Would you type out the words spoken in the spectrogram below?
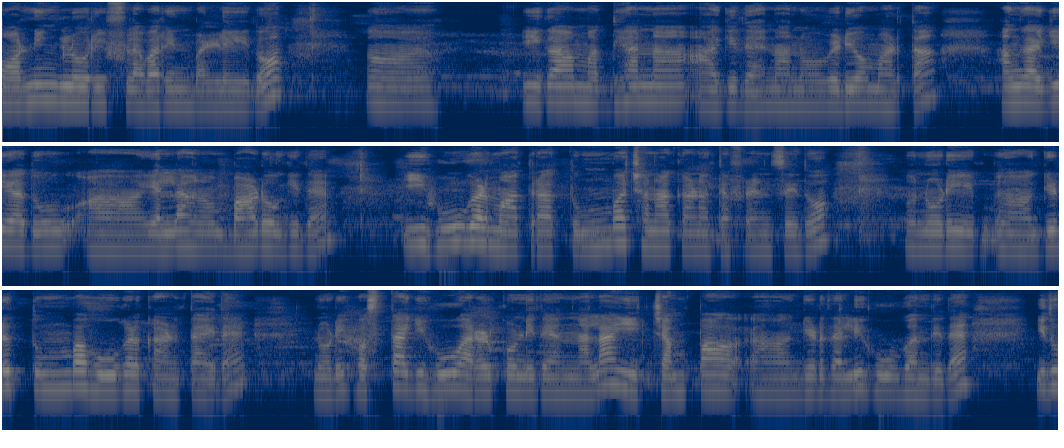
ಮಾರ್ನಿಂಗ್ ಗ್ಲೋರಿ ಫ್ಲವರಿನ ಬಳ್ಳಿ ಇದು. ಈಗ ಮಧ್ಯಾಹ್ನ ಆಗಿದೆ, ನಾನು ವಿಡಿಯೋ ಮಾಡ್ತಾ. ಹಾಗಾಗಿ ಅದು ಎಲ್ಲ ಬಾಡೋಗಿದೆ. ಈ ಹೂಗಳು ಮಾತ್ರ ತುಂಬ ಚೆನ್ನಾಗಿ ಕಾಣುತ್ತೆ ಫ್ರೆಂಡ್ಸ್ ಇದು. ನೋಡಿ ಗಿಡಕ್ಕೆ ತುಂಬ ಹೂಗಳು ಕಾಣ್ತಾ ಇದೆ. ನೋಡಿ ಹೊಸದಾಗಿ ಹೂ ಅರಳ್ಕೊಂಡಿದೆ ಅನ್ನಲ್ಲ ಈ ಚಂಪಾ ಗಿಡದಲ್ಲಿ ಹೂ ಬಂದಿದೆ. ಇದು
